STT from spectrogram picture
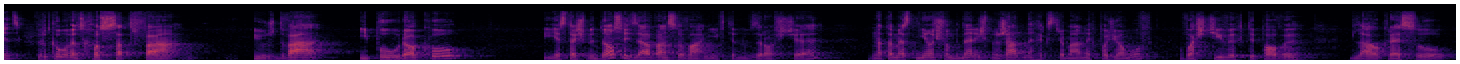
Więc krótko mówiąc, hossa trwa już dwa i pół roku. Jesteśmy dosyć zaawansowani w tym wzroście, natomiast nie osiągnęliśmy żadnych ekstremalnych poziomów właściwych, typowych dla okresu,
